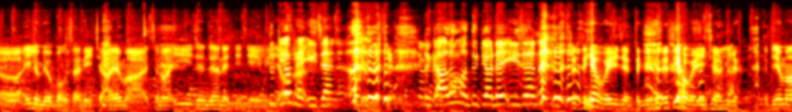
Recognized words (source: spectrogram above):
အဲအဲ့လိုမျိုးပုံစံတွေကြားထဲမှာကျွန်တော်အေးအေးချမ်းချမ်းနဲ့ငြိမ်ငြိမ်လေးသူတယောက်တည်းအေဂျင့်နဲ့တကားလုံးမှာသူတယောက်တည်းအေဂျင့်နဲ့တယောက်ပဲအေးချမ်းတကယ်လည်းတယောက်ပဲအေးချမ်းပြီးအပြင်မှာ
